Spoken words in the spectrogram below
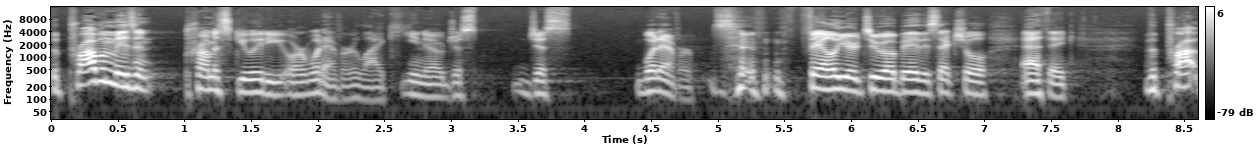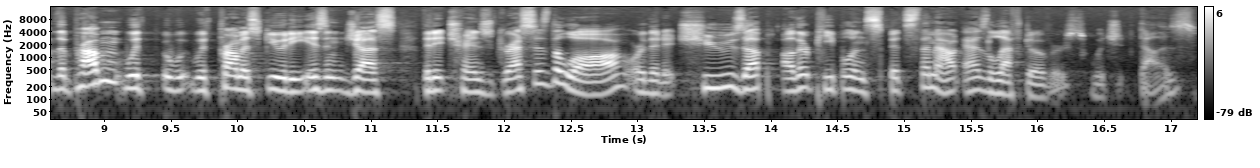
the problem isn't promiscuity or whatever, like, you know, just, just whatever, failure to obey the sexual ethic. The, pro- the problem with, with promiscuity isn't just that it transgresses the law or that it chews up other people and spits them out as leftovers, which it does.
